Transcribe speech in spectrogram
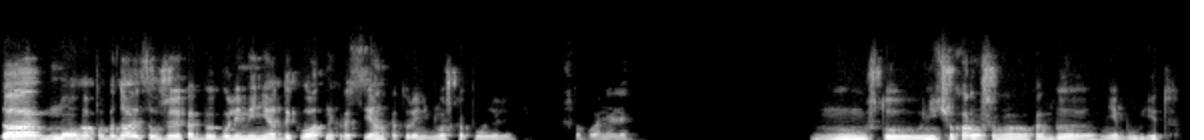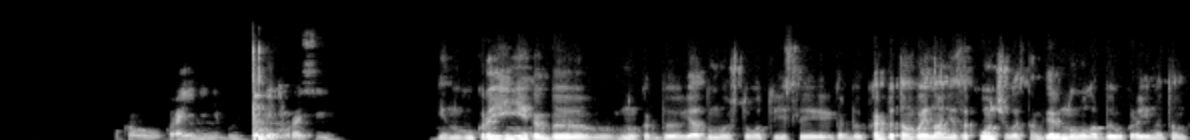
Да, много попадается уже как бы более-менее адекватных россиян, которые немножко поняли. Что поняли? Ну, что ничего хорошего как бы не будет. У кого? В Украине не будет? Или в России? Не, ну в Украине как бы, ну как бы я думаю, что вот если как бы, как бы там война не закончилась, там вернула бы Украина там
